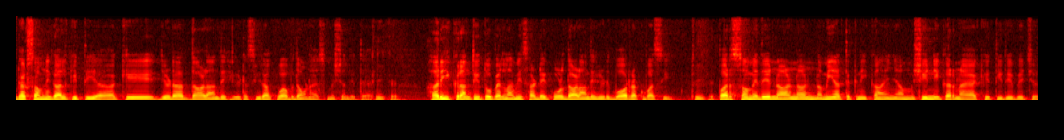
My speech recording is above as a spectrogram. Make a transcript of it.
ਡਾਕਟਰ ਸਾਹਿਬ ਨੇ ਗੱਲ ਕੀਤੀ ਆ ਕਿ ਜਿਹੜਾ ਦਾਲਾਂ ਦੇ ਹੇਠ ਅਸੀਂ ਰਕਬਾ ਵਧਾਉਣਾ ਇਸ ਮਿਸ਼ਨ ਦੇ ਤਹਿਤ। ਠੀਕ ਹੈ। ਹਰੀ ਕ੍ਰਾਂਤੀ ਤੋਂ ਪਹਿਲਾਂ ਵੀ ਸਾਡੇ ਕੋਲ ਦਾਲਾਂ ਦੇ ਹੇਠ ਬਹੁਤ ਰਕਬਾ ਸੀ। ਠੀਕ ਹੈ। ਪਰ ਸਮੇਂ ਦੇ ਨਾਲ ਨਾਲ ਨਵੀਆਂ ਤਕਨੀਕਾਂ ਆਈਆਂ ਮਸ਼ੀਨੀਕਰਨ ਆਇਆ ਖੇਤੀ ਦੇ ਵਿੱਚ।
